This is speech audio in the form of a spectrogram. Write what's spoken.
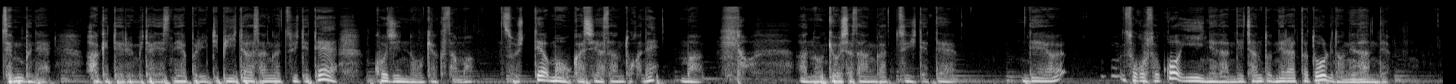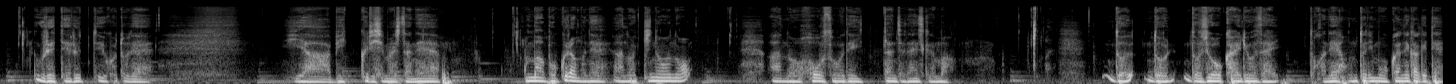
全部ねはげてるみたいですね。やっぱりリピーターさんがついてて個人のお客様そしてまあお菓子屋さんとかね。まああの業者さんがついてて。でそこそこいい値段でちゃんと狙った通りの値段で売れてるっていうことでいやーびっくりしましたね。まあ僕らもねあの昨日のあの放送で言ったんじゃないですけどまあ土壌改良剤とかね本当にもうお金かけて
